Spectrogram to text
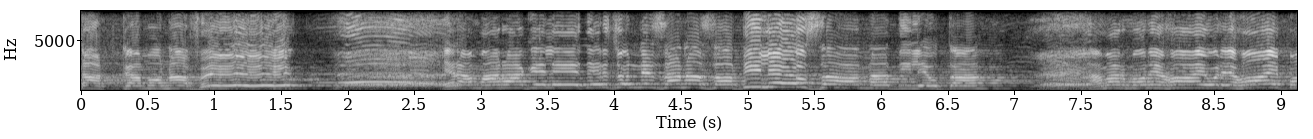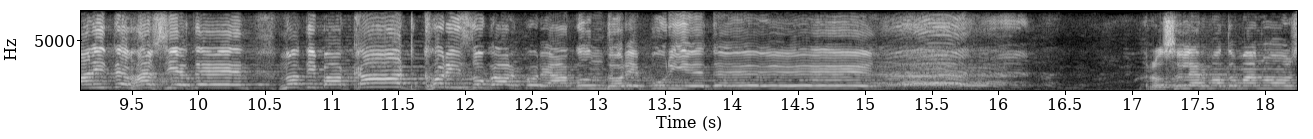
টাটকা মোনাফেক। এরা মারা গেলে এদের জন্য জানাজা দিলেও যা, না দিলেও তা। আমার মনে হয়, ওরে হয়, পানিতে ভাসিয়ে দেন নতুবা কাঠ খড়ি জোগাড় করে আগুন ধরে পুড়িয়ে দেন। রসুলের মতো মানুষ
